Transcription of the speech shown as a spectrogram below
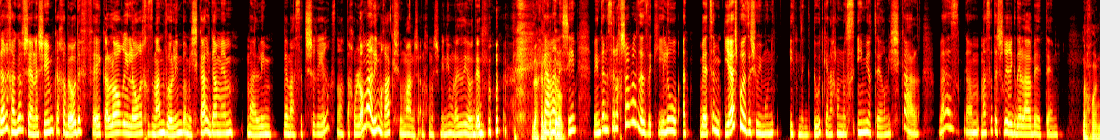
דרך אגב שאנשים ככה בעודף אה, קלורי לאורך זמן ועולים במשקל גם הם מעלים במסת שריר זאת אומרת אנחנו לא מעלים רק שומן שאנחנו משמינים אולי זה יעודד פה זה החלק כמה הטוב. אנשים ואם תנסו לחשוב על זה זה כאילו את בעצם יש פה איזשהו אימון התנגדות כי אנחנו נושאים יותר משקל ואז גם מסת השריר גדלה בהתאם. נכון.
